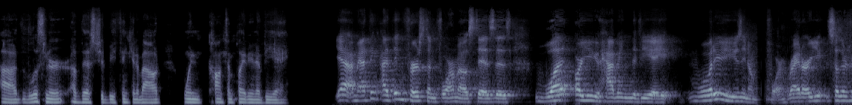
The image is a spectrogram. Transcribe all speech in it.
Uh, the listener of this should be thinking about when contemplating a VA. Yeah, I mean, I think I think first and foremost is is what are you having the VA? What are you using them for, right? Are you so? There's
